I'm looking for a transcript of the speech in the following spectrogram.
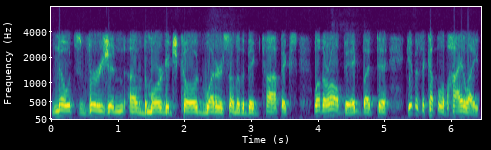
Notes version of the mortgage code? What are some of the big topics? Well, they're all big, but uh, give us a couple of highlights.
